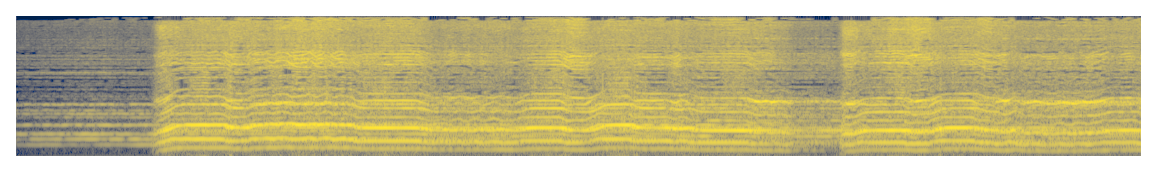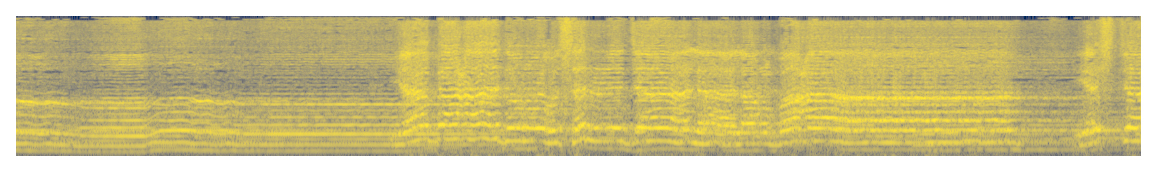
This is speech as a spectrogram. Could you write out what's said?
يا بعد روس الرجال الأربعة يشتع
